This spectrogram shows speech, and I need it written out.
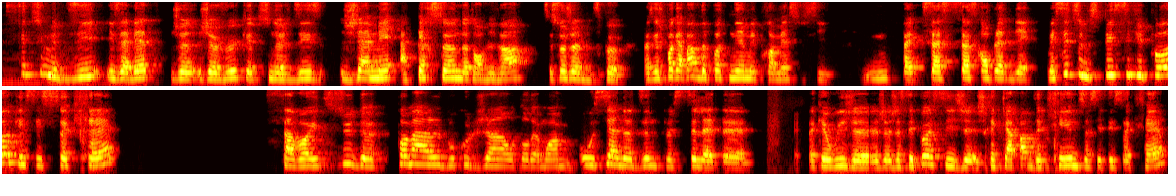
si tu me dis, Elisabeth, je, je veux que tu ne le dises jamais à personne de ton vivant, c'est sûr, je ne le dis pas. Parce que je suis pas capable de pas tenir mes promesses aussi. Mm, Fait que ça, ça se complète bien. Mais si tu me spécifies pas que c'est secret, ça va être su de pas mal beaucoup de gens autour de moi. Aussi anodine peut-il être. Fait que oui, je, je, je sais pas si je, je serais capable de créer une société secrète.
